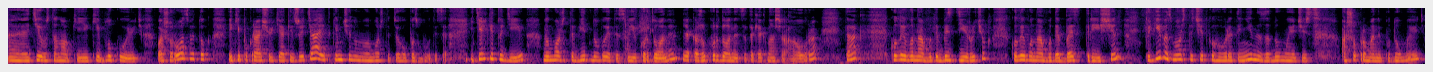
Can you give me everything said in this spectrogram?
Е, Ті установки, які блокують ваш розвиток, які покращують якість життя, і таким чином ви можете цього позбутися. І тільки тоді ви можете відновити свої кордони. Я кажу, кордони це так як наша аура. Так? Коли вона буде без дірочок, коли вона буде без тріщин, тоді ви зможете чітко говорити ні, не задумуючись, а що про мене подумають.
